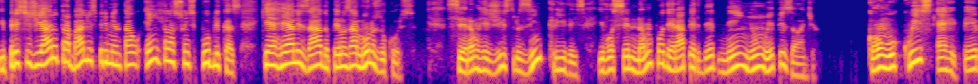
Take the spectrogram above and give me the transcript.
e prestigiar o trabalho experimental em relações públicas que é realizado pelos alunos do curso. Serão registros incríveis e você não poderá perder nenhum episódio. Com o Quiz RP,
